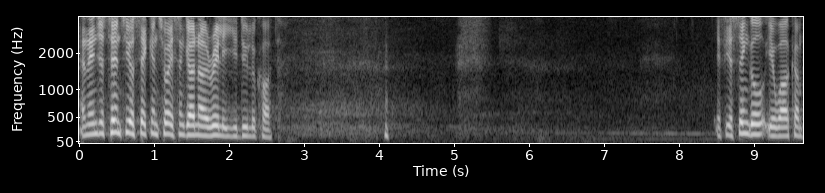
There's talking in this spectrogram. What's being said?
And then just turn to your second choice and go, "No, really, you do look hot." if you're single, you're welcome.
